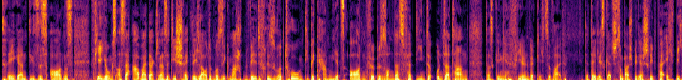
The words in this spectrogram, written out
Trägern dieses Ordens. Vier Jungs aus der Arbeiterklasse, die schrecklich laute Musik machten, wilde Frisuren trugen, die bekamen jetzt Orden für besonders verdiente Untertanen. Das ging vielen wirklich zu weit. Der Daily Sketch zum Beispiel, der schrieb verächtlich,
